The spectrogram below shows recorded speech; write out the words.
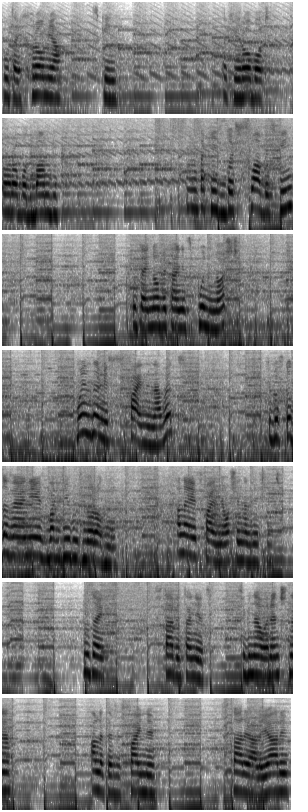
Tutaj chromia, skin. Taki robot, o robot Bambik. No, taki dość słaby skin. Tutaj nowy taniec płynność. Moim zdaniem jest fajny nawet. Tylko szkoda, że nie jest bardziej różnorodny. Ale jest fajny, 8 na 10. Tutaj stary taniec, sygnały ręczne. Ale też jest fajny. Stary, ale jary.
